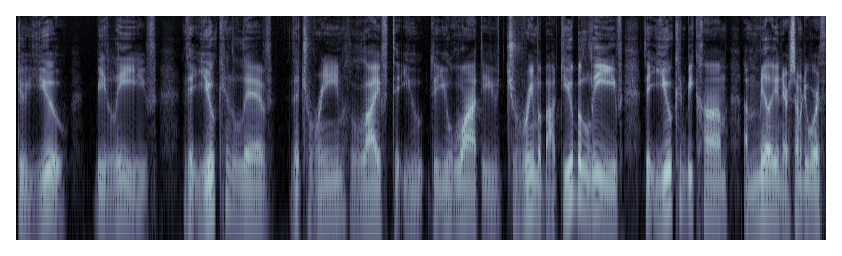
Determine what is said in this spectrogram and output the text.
Do you believe that you can live the dream life that you that you want that you dream about do you believe that you can become a millionaire somebody worth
